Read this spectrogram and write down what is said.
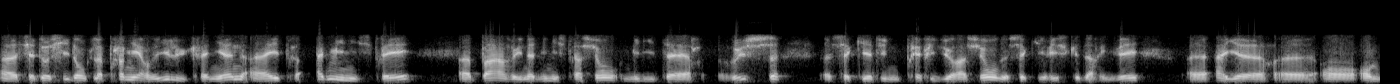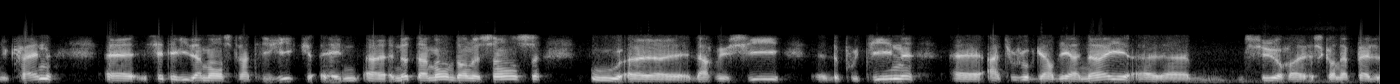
Euh, c'est aussi donc la première ville ukrainienne à être administrée euh, par une administration militaire russe, euh, ce qui est une préfiguration de ce qui risque d'arriver ailleurs en, en, Ukraine. c'est évidemment stratégique, et notamment dans le sens où la Russie de Poutine a toujours gardé un œil sur ce qu'on appelle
